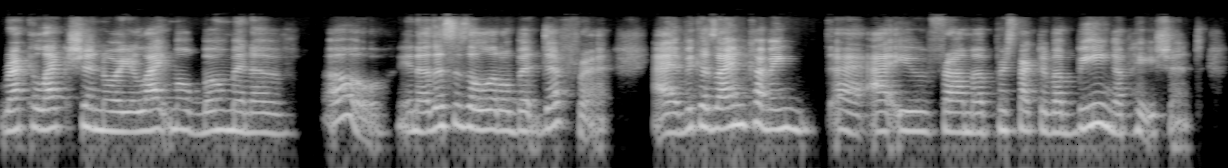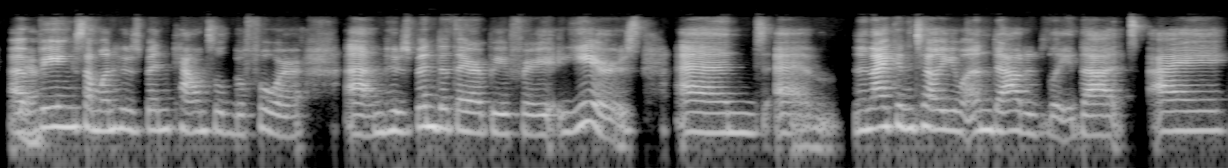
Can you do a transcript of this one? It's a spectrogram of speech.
recollection or your light bulb moment of oh you know this is a little bit different. Uh, because i'm coming uh, at you from a perspective of being a patient of yeah. being someone who's been counseled before um, who's been to therapy for years. And um, and i can tell you undoubtedly that i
